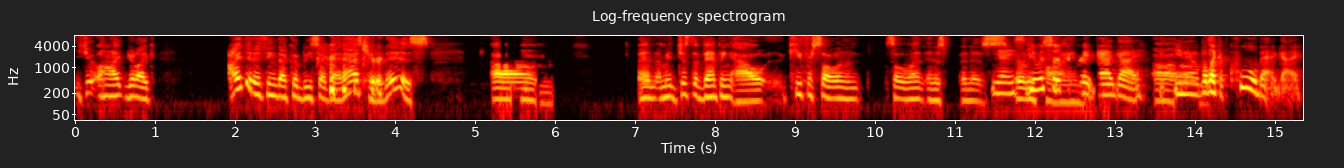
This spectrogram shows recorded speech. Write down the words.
you like, you're like, I didn't think that could be so badass, but it is. Um, and I mean, just the vamping out, Kiefer Sutherland, Sutherland in his in Yeah, his early he was such a great bad guy, Um, you know, but like a cool bad guy.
